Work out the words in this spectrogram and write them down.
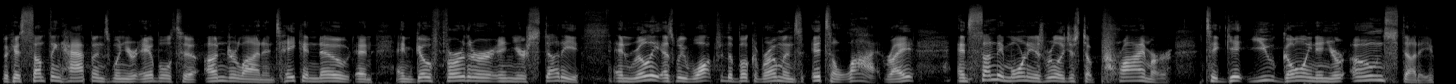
because something happens when you're able to underline and take a note and, and go further in your study. And really, as we walk through the book of Romans, it's a lot, right? And Sunday morning is really just a primer to get you going in your own study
